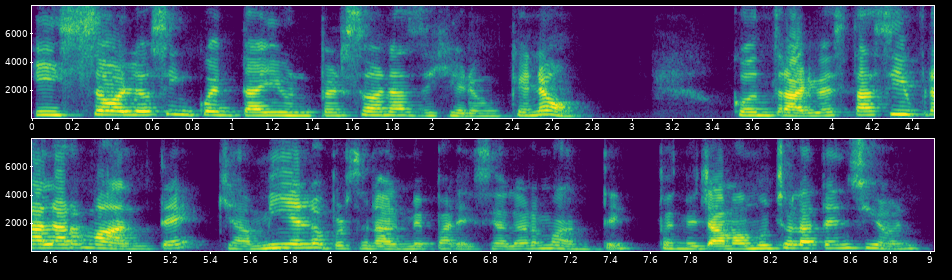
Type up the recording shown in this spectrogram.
y solo 51 personas dijeron que no. Contrario a esta cifra alarmante, que a mí en lo personal me parece alarmante, pues me llama mucho la atención,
